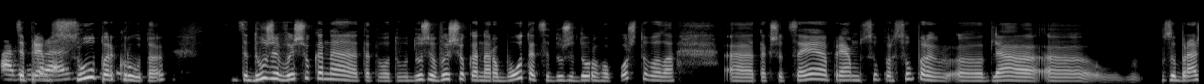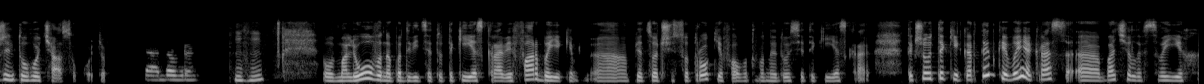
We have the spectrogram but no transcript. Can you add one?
А, Це прям супер круто. Це дуже вишукана, та, от, дуже вишукана робота, це дуже дорого коштувало. Е, так що це прям супер-супер е, для е, зображень того часу, Котю. Так, добре. Угу. О, мальовано, подивіться, тут такі яскраві фарби, яким е, 500-600 років, а от вони досі такі яскраві. Так що от такі картинки ви якраз бачили в своїх,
